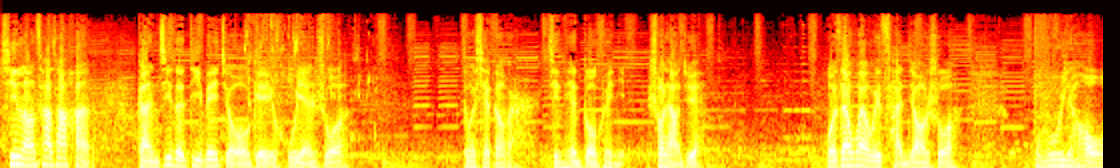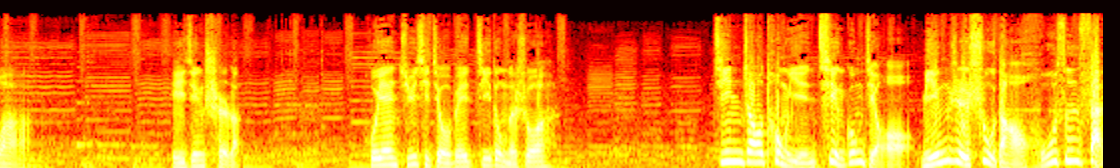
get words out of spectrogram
新郎擦擦汗，感激的递杯酒给胡言说。多谢哥们儿，今天多亏你说两句。我在外围惨叫说：“不要啊！”已经迟了。胡言举起酒杯，激动地说：“今朝痛饮庆功酒，明日树倒猢狲散。”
